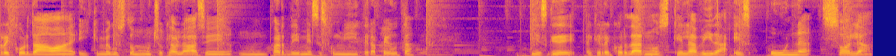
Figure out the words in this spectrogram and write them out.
recordaba y que me gustó mucho que hablaba hace un par de meses con mi terapeuta, y es que hay que recordarnos que la vida es una sola,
